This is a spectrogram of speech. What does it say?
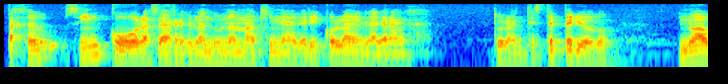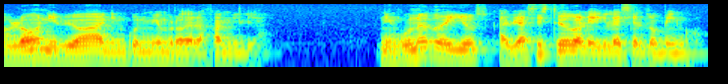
pasó cinco horas arreglando una máquina agrícola en la granja. Durante este periodo, no habló ni vio a ningún miembro de la familia. Ninguno de ellos había asistido a la iglesia el domingo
